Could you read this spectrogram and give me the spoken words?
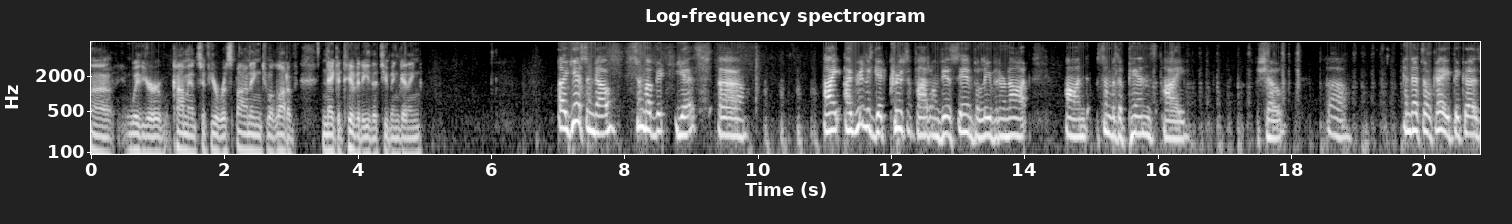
uh, with your comments, if you're responding to a lot of negativity that you've been getting. Uh, yes and no. Some of it, yes. Uh, I I really get crucified on this end, believe it or not, on some of the pins I show, uh, and that's okay because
